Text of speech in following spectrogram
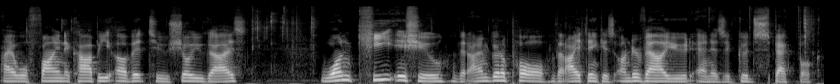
I will find a copy of it to show you guys one key issue that I'm going to pull that I think is undervalued and is a good spec book.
